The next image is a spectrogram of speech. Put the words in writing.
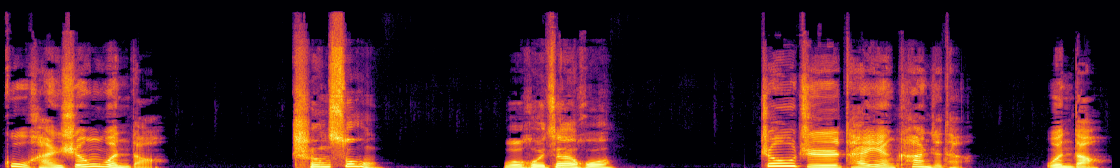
顾寒生问道：“称颂，我会在乎？”周芷抬眼看着他，问道：“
